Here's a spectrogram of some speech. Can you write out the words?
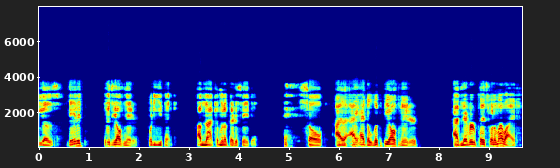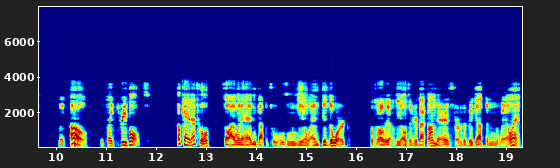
He goes, David, here's the alternator. What do you think? I'm not coming up there to save you. so I, I had to look at the alternator. I've never replaced one in my life. I'm like, oh, it's like three bolts. Okay, that's cool. So I went ahead and got the tools and, you know, and did the work, put the, the alternator back on there and started the rig up and away I went.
